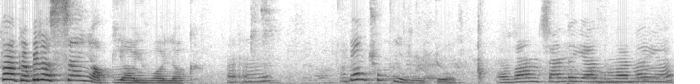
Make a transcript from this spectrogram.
Kanka biraz sen yap ya yuvarlak. Ben çok yoruldum. O zaman sen de gel bunlardan yap.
